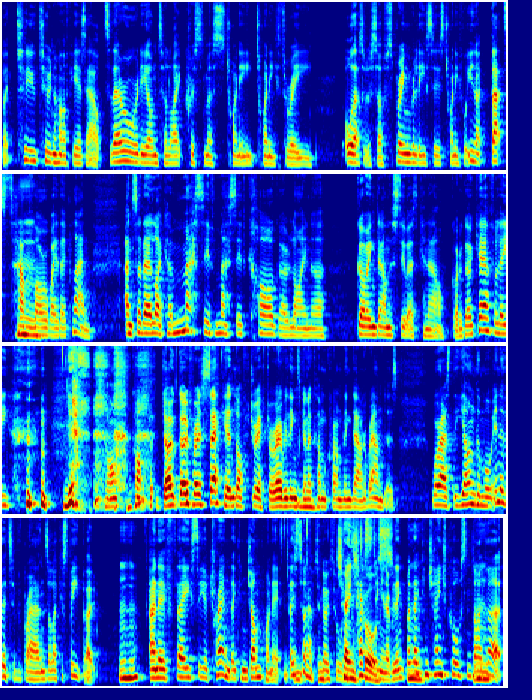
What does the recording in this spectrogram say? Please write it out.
like two, two and a half years out. So they're already on to like Christmas 2023, all that sort of stuff, spring releases 24. You know, that's how hmm. far away they plan. And so they're like a massive, massive cargo liner going down the Suez Canal. Got to go carefully. Yeah. can't, can't, don't go for a second off drift or everything's going to come crumbling down around us. Whereas the younger, more innovative brands are like a speedboat. Mm-hmm. And if they see a trend, they can jump on it. They still have to go through all the testing course. and everything, but they mm. can change course and mm. divert.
